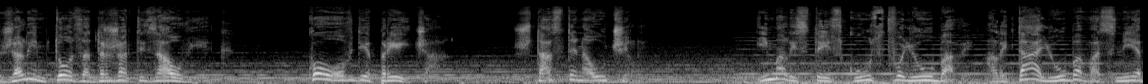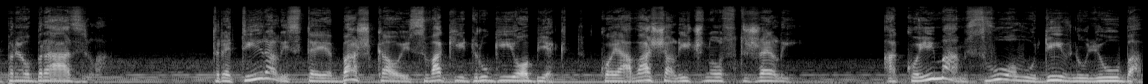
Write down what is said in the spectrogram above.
Želim to zadržati zauvijek. Ko ovdje priča? Šta ste naučili? Imali ste iskustvo ljubavi, ali ta ljubav vas nije preobrazila. Tretirali ste je baš kao i svaki drugi objekt koja vaša ličnost želi. Ako imam svu ovu divnu ljubav,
